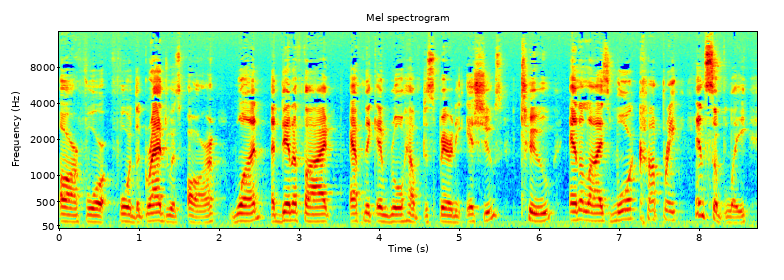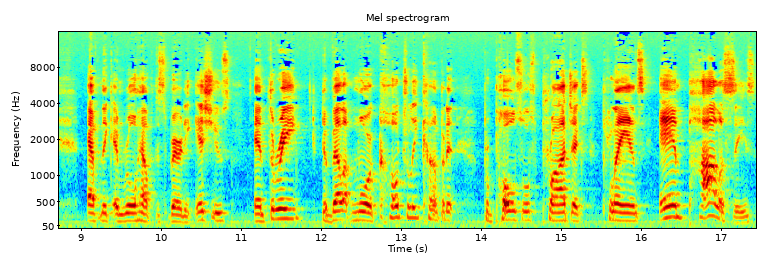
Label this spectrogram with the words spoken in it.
are for, for the graduates are one, identify ethnic and rural health disparity issues, two, analyze more comprehensively ethnic and rural health disparity issues, and three, develop more culturally competent proposals, projects, plans, and policies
